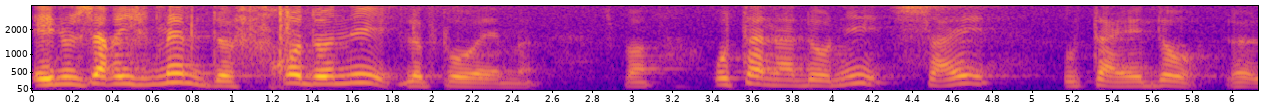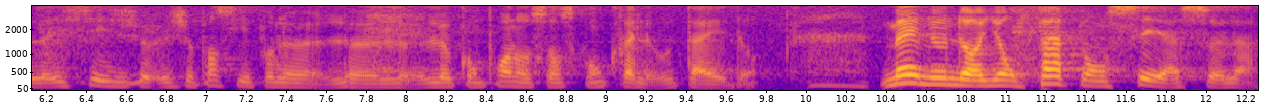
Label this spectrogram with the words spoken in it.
Et il nous arrive même de fredonner le poème. Otanadoni sae Utaedo. ici, je, pense qu'il faut le, comprendre au sens concret, le Utaedo. Mais nous n'aurions pas pensé à cela.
